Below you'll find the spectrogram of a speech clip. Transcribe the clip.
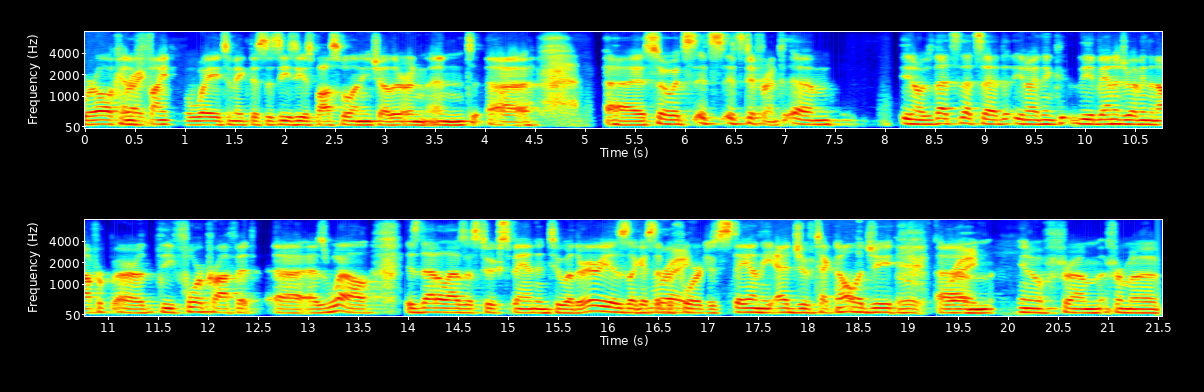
we're all kind right. of finding a way to make this as easy as possible on each other, and and uh, uh, so it's it's it's different. Um, you know that's that said you know i think the advantage of having the not for or the for profit uh, as well is that allows us to expand into other areas like i said Right. before to stay on the edge of technology right. um, you know from from a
